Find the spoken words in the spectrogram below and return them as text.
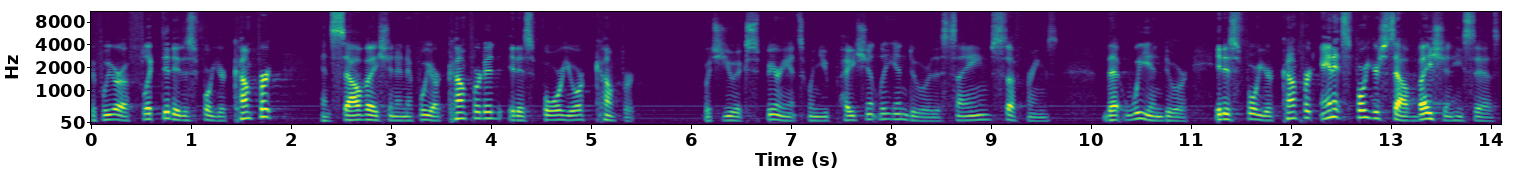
If we are afflicted, it is for your comfort and salvation. And if we are comforted, it is for your comfort, which you experience when you patiently endure the same sufferings that we endure. It is for your comfort and it's for your salvation, he says.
